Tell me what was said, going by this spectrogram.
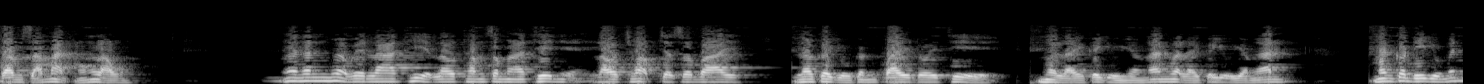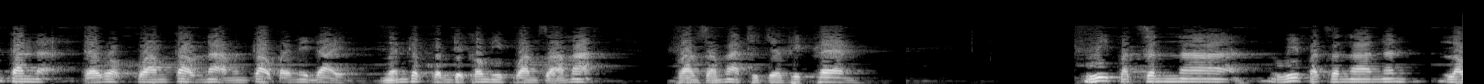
ความสามารถของเรา เพราะนั้นเมื่อเวลาที่เราทำสมาธิเนี่ย เราชอบจะสบาย แล้วก็อยู่กันไปโดยที่ เมื่อไหร่ก็อยู่อย่างนั้น เมื่อไหร่ก็อยู่อย่างนั้น มันก็ดีอยู่เหมือนกันน่ะ แต่ว่าความก้าวหน้ามันก้าวไปไม่ได้ เหมือนกับคนที่เขามีความสามารถ ความสามารถที่จะพลิกแพลงวิปัสสนา วิปัสสนานั้น เรา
